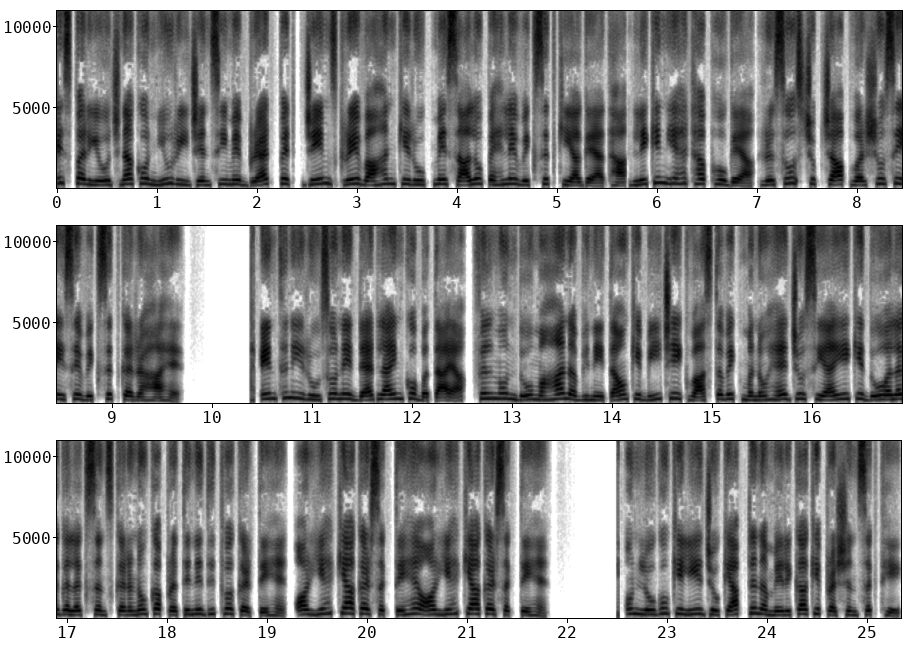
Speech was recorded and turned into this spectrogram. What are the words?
इस परियोजना को न्यू रीजेंसी में ब्रैड पिट, जेम्स ग्रे वाहन के रूप में सालों पहले विकसित किया गया था, लेकिन यह ठप हो गया। रिसोर्स चुपचाप वर्षों से इसे विकसित कर रहा है। एंथनी रूसो ने डेडलाइन को बताया, फ़िल्म उन दो महान अभिनेताओं के बीच एक वास्तविक मनो है जो सीआईए के दो अलग अलग संस्करणों का प्रतिनिधित्व करते हैं, और यह क्या कर सकते हैं और यह क्या कर सकते हैं? उन लोगों के लिए जो कैप्टन अमेरिका के प्रशंसक थे।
